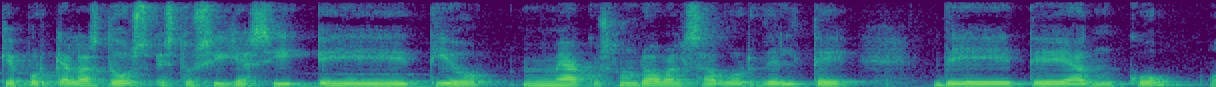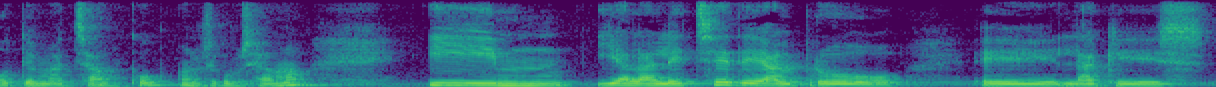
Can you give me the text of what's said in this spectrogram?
que porque a las dos esto sigue así. Eh, tío, me he acostumbrado al sabor del té de té anco o té machanco, no sé cómo se llama, y, a la leche de Alpro, eh, la que es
